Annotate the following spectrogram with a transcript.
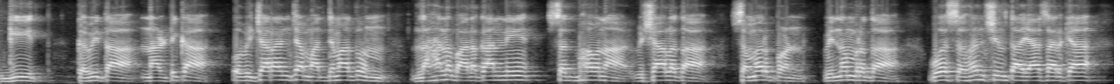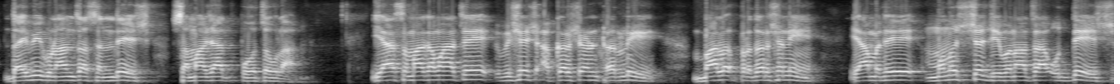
गीत कविता नाटिका व विचारांच्या माध्यमातून लहान बालकांनी सद्भावना विशालता समर्पण विनम्रता व सहनशीलता यासारख्या दैवी गुणांचा संदेश समाजात पोहोचवला. या समागमाचे विशेष आकर्षण ठरली बाल प्रदर्शनी. यामध्ये मनुष्य जीवनाचा उद्देश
